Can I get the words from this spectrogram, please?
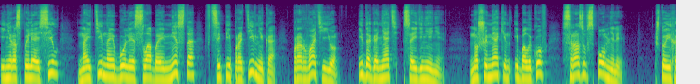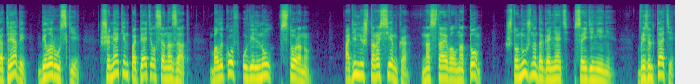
и не распыляя сил, найти наиболее слабое место в цепи противника, прорвать ее и догонять соединение. Но Шемякин и Балыков сразу вспомнили, что их отряды белорусские. Шемякин попятился назад, Балыков увильнул в сторону. Один лишь Тарасенко настаивал на том, что нужно догонять соединение. В результате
